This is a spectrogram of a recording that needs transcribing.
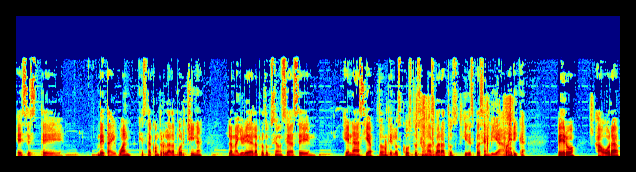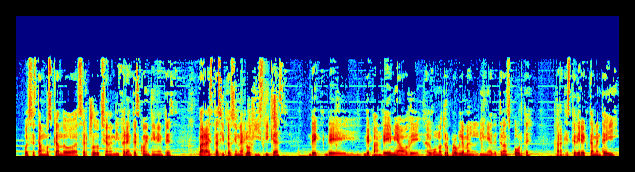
es este de Taiwán, que está controlada por China. La mayoría de la producción se hace en en Asia, donde los costos son más baratos, y después envía a América. Pero ahora, pues están buscando hacer producción en diferentes continentes para estas situaciones logísticas de, de, pandemia o de algún otro problema en la línea de transporte para que esté directamente ahí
